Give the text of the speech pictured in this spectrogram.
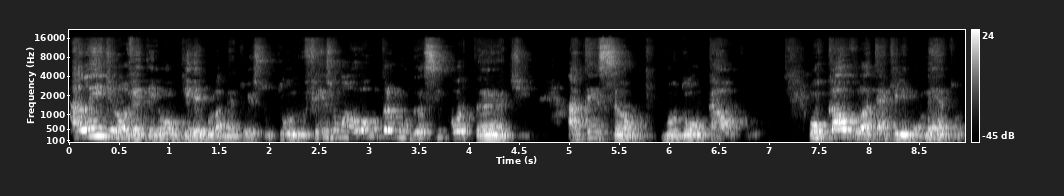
A lei de 91, que regulamentou isso tudo, fez uma outra mudança importante. Atenção, mudou o cálculo. O cálculo até aquele momento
